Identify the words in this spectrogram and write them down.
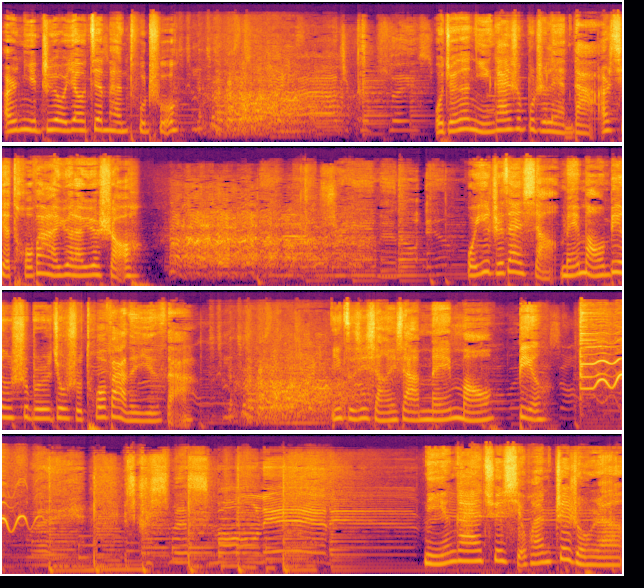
而你只有腰间盘突出。我觉得你应该是不止脸大，而且头发还越来越少。我一直在想，没毛病是不是就是脱发的意思啊？你仔细想一下，没毛病。你应该去喜欢这种人：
